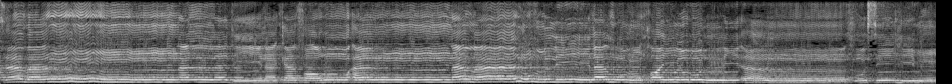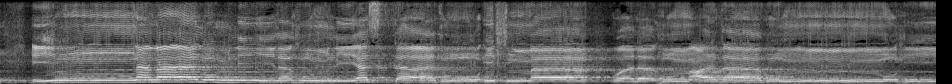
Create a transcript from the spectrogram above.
يحسبن الذين كفروا أنما نملي لهم خير لأنفسهم إنما نملي لهم ليزدادوا إثما ولهم عذاب مهين.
